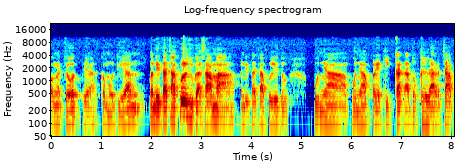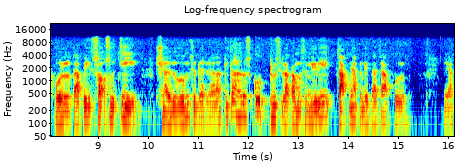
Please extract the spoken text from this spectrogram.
pengecut ya. Kemudian pendeta cabul juga sama. Pendeta cabul itu punya punya predikat atau gelar cabul tapi sok suci. Shalom saudara, kita harus kudus lah kamu sendiri capnya pendeta cabul. Ya,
